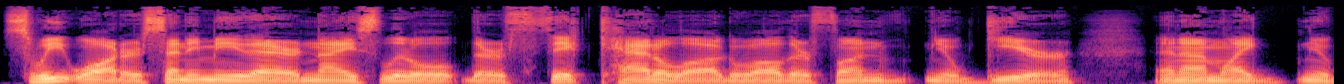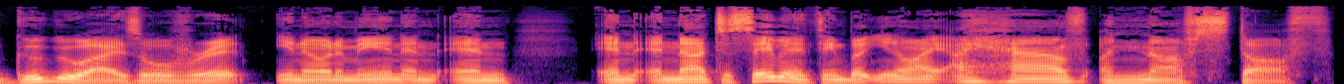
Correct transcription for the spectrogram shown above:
sweetwater sending me their nice little their thick catalog of all their fun you know gear. And i'm like you know goo goo eyes over it. You know what i mean? And and and and not to save anything but you know i i have enough stuff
